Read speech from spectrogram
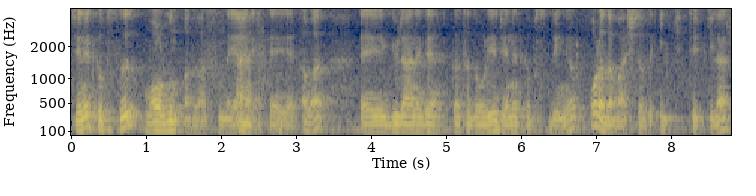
Cennet Kapısı Morgun adı aslında yani. E, ama e, Gülhane'de Gata'da oraya Cennet Kapısı deniyor. Orada başladı ilk tepkiler.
